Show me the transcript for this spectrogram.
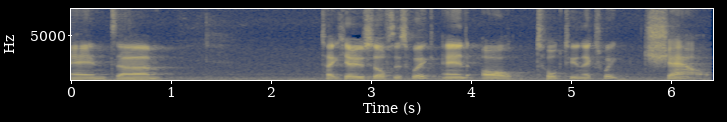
and. Um, Take care of yourself this week, and I'll talk to you next week. Ciao.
